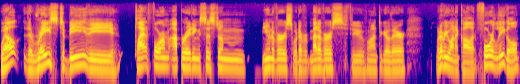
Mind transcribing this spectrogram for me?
Well, the race to be the platform operating system universe, whatever metaverse, if you want to go there, whatever you want to call it, for legal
